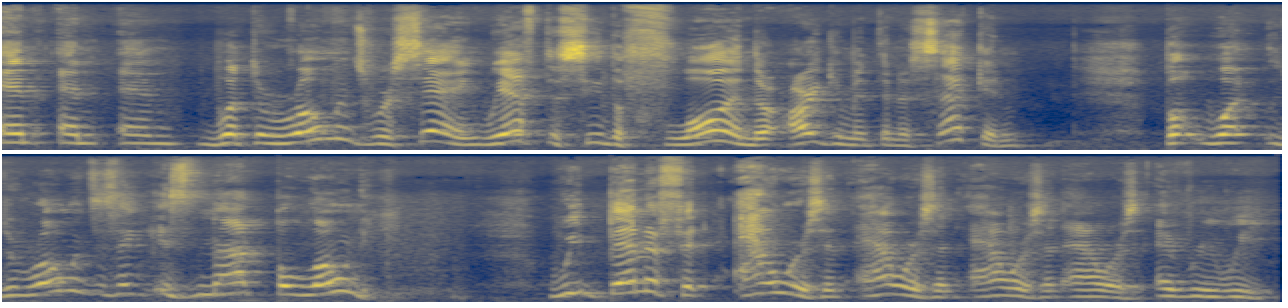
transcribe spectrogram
And, and, and what the Romans were saying, we have to see the flaw in their argument in a second, but what the Romans are saying is not baloney. We benefit hours and hours and hours and hours every week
